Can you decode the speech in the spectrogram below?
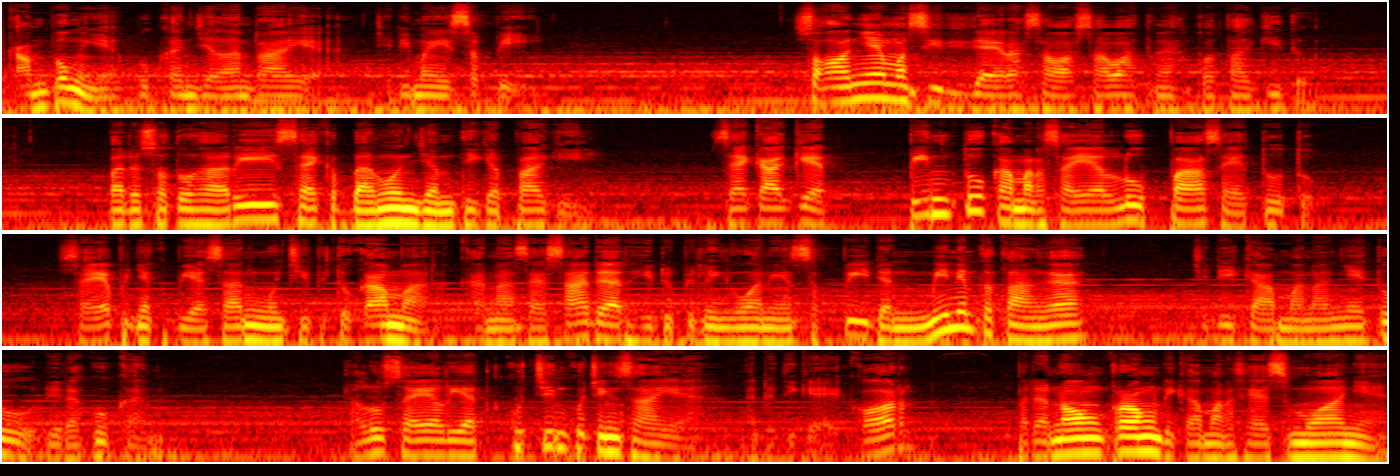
Kampung ya, bukan jalan raya Jadi masih sepi. Soalnya masih di daerah sawah-sawah tengah kota gitu. Pada suatu hari saya kebangun jam 3 pagi. Saya kaget Pintu kamar saya lupa saya tutup. Saya punya kebiasaan mengunci pintu kamar Karena saya sadar hidup di lingkungan yang sepi dan minim tetangga Jadi keamanannya itu diragukan Lalu saya lihat kucing-kucing saya. Ada tiga ekor Pada nongkrong di kamar saya semuanya.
